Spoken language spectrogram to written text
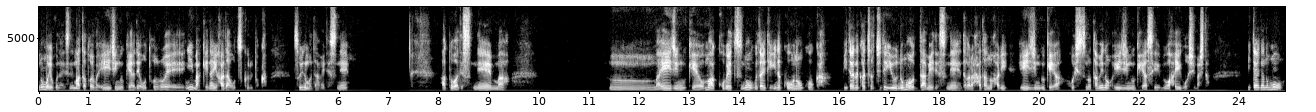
のも良くないですね。まあ、例えばエイジングケアで衰えに負けない肌を作るとか、そういうのもダメですね。あとはですね、まあ、うーん、まあ、エイジングケアを、まあ、個別の具体的な効能効果みたいな形で言うのもダメですね。だから肌の張り、エイジングケア、保湿のためのエイジングケア成分を配合しました。みたいなのも、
